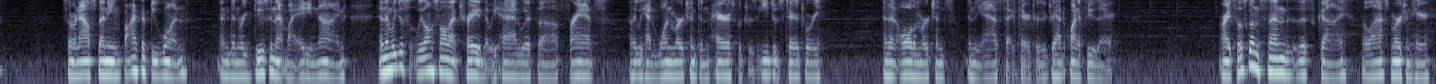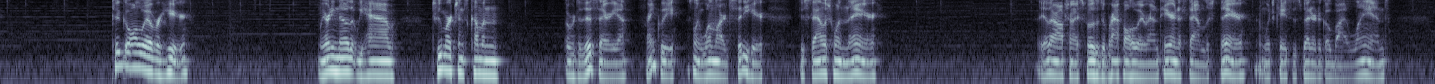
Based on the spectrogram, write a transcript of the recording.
So we're now spending 551 and then reducing that by 89. And then we just we lost all that trade that we had with uh, France. I think we had one merchant in Paris, which was Egypt's territory and then all the merchants in the Aztec territory, which we had quite a few there. Alright, so let's go and send this guy, the last merchant here. Could go all the way over here. We already know that we have two merchants coming over to this area. Frankly, there's only one large city here. Establish one there. The other option, I suppose, is to wrap all the way around here and establish there, in which case it's better to go by land.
